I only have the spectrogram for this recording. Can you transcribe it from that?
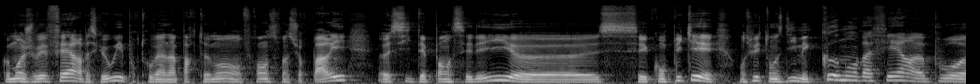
Comment je vais faire? Parce que oui, pour trouver un appartement en France, enfin sur Paris, euh, si t'es pas en CDI, euh, c'est compliqué. Ensuite, on se dit, mais comment on va faire pour,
